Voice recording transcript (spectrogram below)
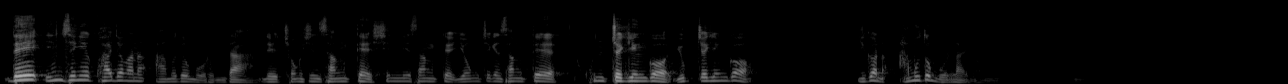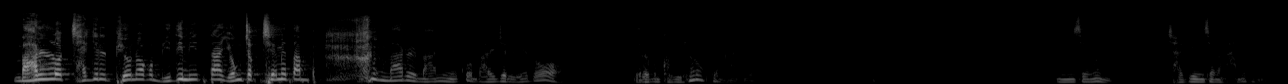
내 인생의 과정은 아무도 모른다. 내 정신 상태, 심리 상태, 영적인 상태, 혼적인 거, 육적인 거 이건 아무도 몰라요. 말로 자기를 변하고 믿음이 있다, 영적 체험이 있다 막 말을 많이 하고 말질을 해도 여러분 거기 현혹되면 안 돼요. 인생은 자기 인생은 아무도 몰라요.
